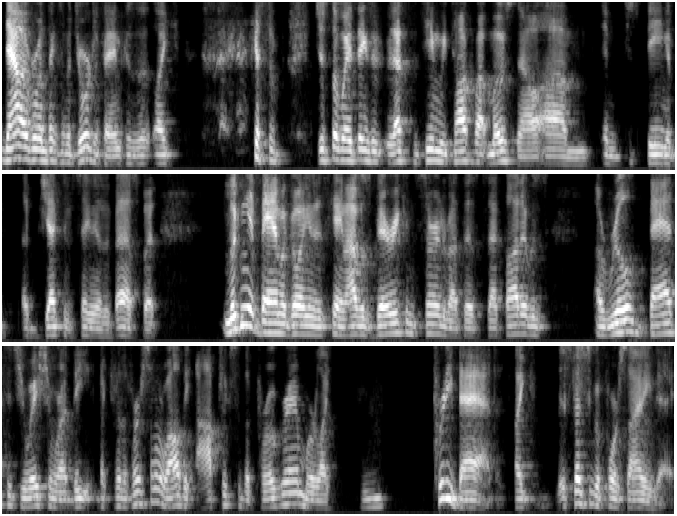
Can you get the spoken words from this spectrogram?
now everyone thinks I'm a Georgia fan because like because of just the way things are. That's the team we talk about most now, um, and just being objective, saying they're the best. But looking at Bama going into this game, I was very concerned about this because I thought it was a real bad situation where the like for the first time in a while, the optics of the program were like pretty bad, like especially before signing day.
